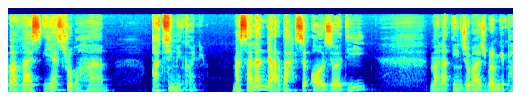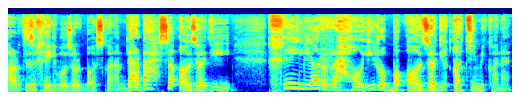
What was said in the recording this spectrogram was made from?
و وضعیت رو با هم قاطی می‌کنیم. مثلا در بحث آزادی من اینجا مجبورم یه پرانتز خیلی بزرگ باز کنم. در بحث آزادی خیلی ها رهایی رو با آزادی قاطی می‌کنن.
